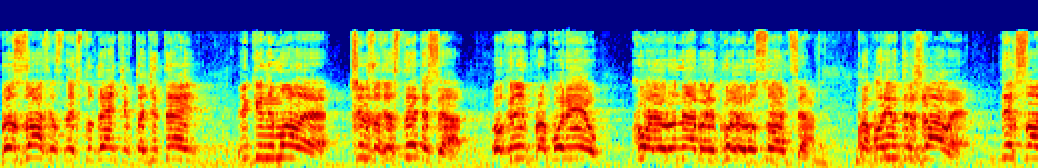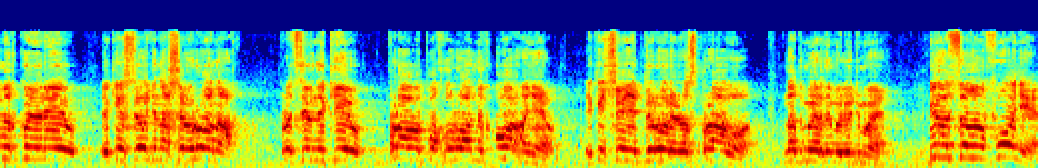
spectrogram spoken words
беззахисних студентів та дітей, які не мали чим захиститися, окрім прапорів кольору неба і кольору сонця, прапорів держави, тих самих кольорів, які сьогодні на шевронах працівників правоохоронних органів, які чинять терор і розправу над мирними людьми. І на цьому фоні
